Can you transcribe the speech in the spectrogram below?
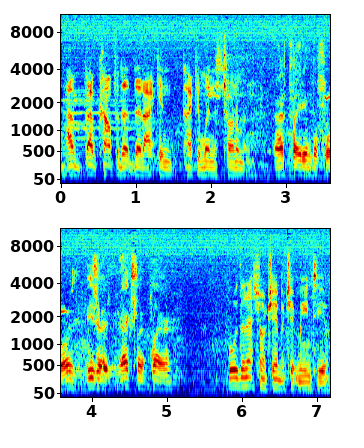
I'm, I'm confident that I can I can win this tournament. I've played him before. He's an excellent player. What would the national championship mean to you?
